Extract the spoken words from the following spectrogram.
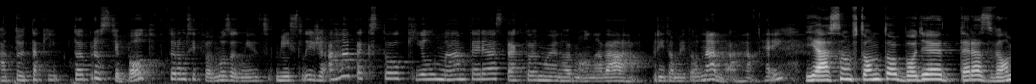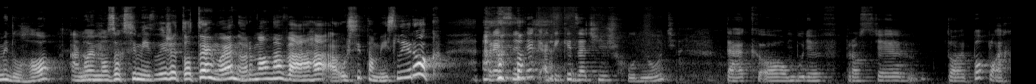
A to je, taký, to je proste bod, v ktorom si tvoj mozog myslí, že aha, tak 100 kg mám teraz, tak to je moja normálna váha. Pritom je to nadváha, hej? Ja som v tomto bode teraz veľmi dlho. Ano. Môj mozog si myslí, že toto je moja normálna váha a už si to myslí rok. Presne tak. A ty keď začneš chudnúť, tak on bude proste to je poplach.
